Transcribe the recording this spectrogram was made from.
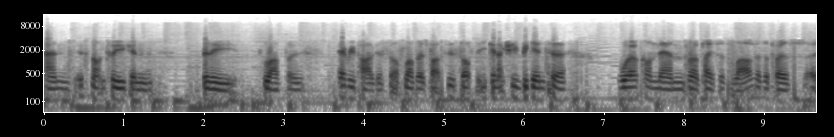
And it's not until you can really love those every part of yourself, love those parts of yourself, that you can actually begin to work on them from a place of love, as opposed, uh,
